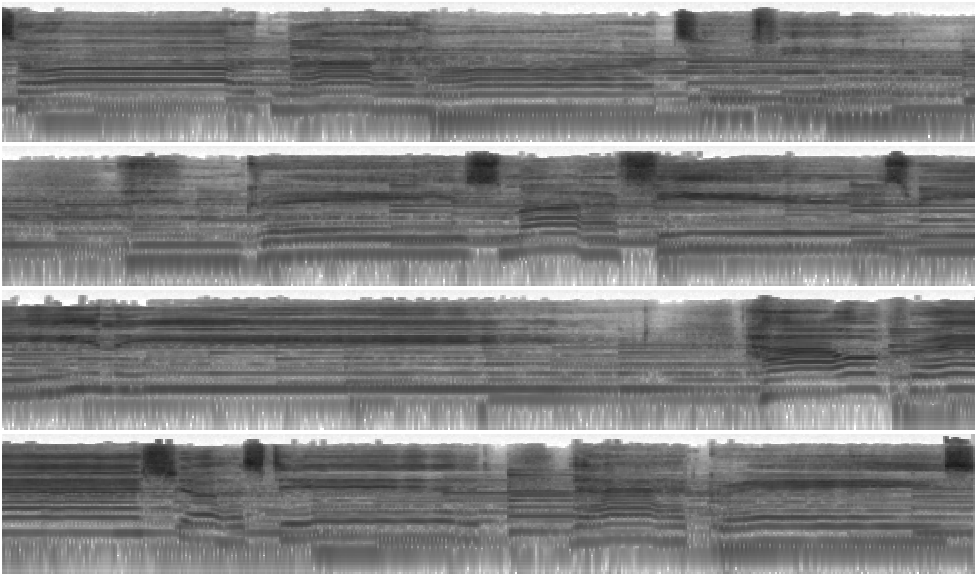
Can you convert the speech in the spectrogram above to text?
taught my heart to fear, and grace my fears relieved. How precious did that grace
